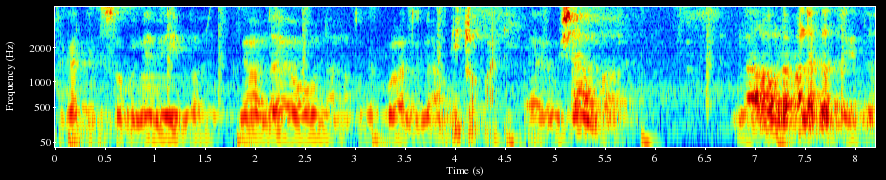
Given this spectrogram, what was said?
ndakadzidziswa kuninipa nevandaiona matakakura ndinavo ichokwadi ari mushamba munharaunda pandakadzidza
